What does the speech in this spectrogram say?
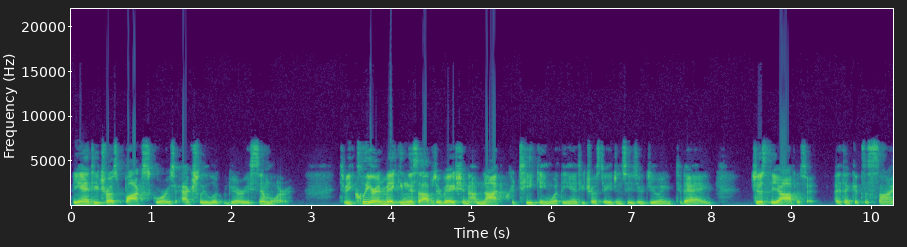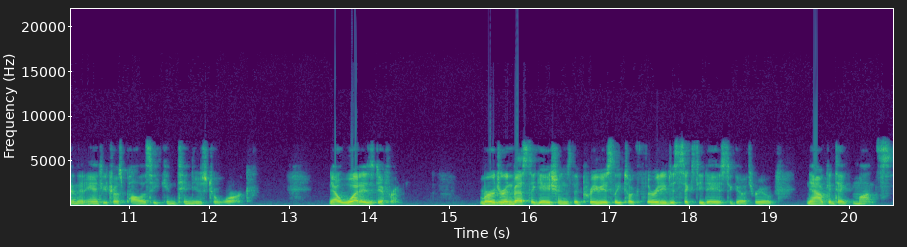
The antitrust box scores actually look very similar. To be clear, in making this observation, I'm not critiquing what the antitrust agencies are doing today, just the opposite. I think it's a sign that antitrust policy continues to work. Now, what is different? Merger investigations that previously took 30 to 60 days to go through now can take months.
